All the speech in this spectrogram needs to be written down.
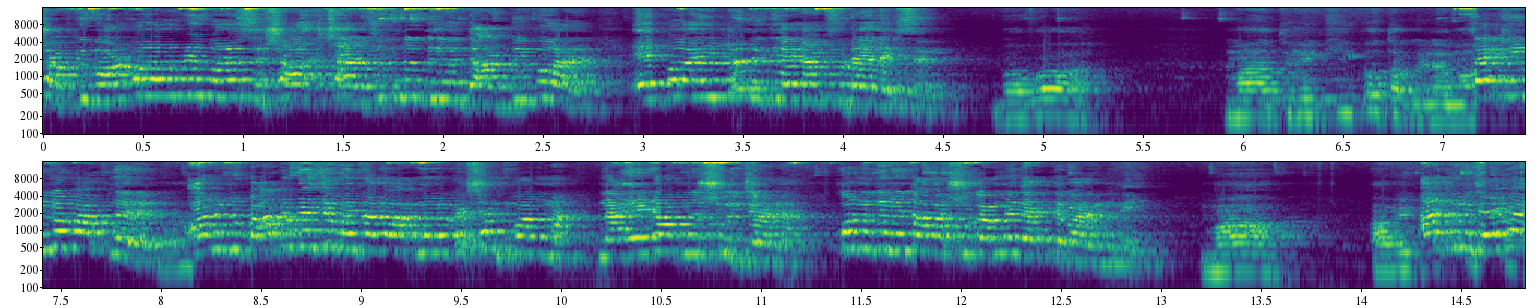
সব কি বড় করেছে? সারা জীবন তো দিলে দাঁত দুই পোলার এই পোলার ইটনে দিয়ে নাম ফুটাই লাইছেন বাবা মা তুমি কি কথা কইলা মা? কি আপনার? আমি একটু বাপের কাছে বই আপনার লোকের শান্তি পাবো না। না এটা আপনার সহ্য হয় না। কোনোদিনই তো আমার সুখ আপনি দেখতে পারেন নাই। মা আমি আর তুমি যাইবা?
